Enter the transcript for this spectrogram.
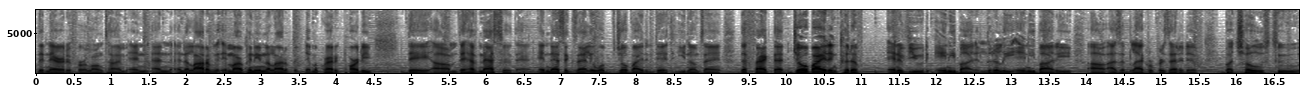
the narrative for a long time. And and and a lot of, in my opinion, a lot of the Democratic Party, they um they have mastered that, and that's exactly what Joe Biden did. You know what I'm saying? The fact that Joe Biden could have interviewed anybody, literally anybody, uh, as a black representative, but chose to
